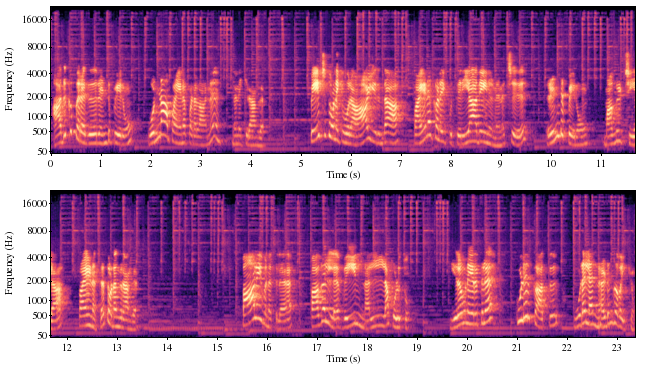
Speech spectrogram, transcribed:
அதுக்கு பிறகு ரெண்டு பேரும் ஒன்னா பயணப்படலான்னு நினைக்கிறாங்க. பேச்சு துணைக்கு ஒரு ஆள் இருந்தா பயணக்கலைப்பு தெரியாதேன்னு நினைச்சு ரெண்டு பேரும் மகிழ்ச்சியா பயணத்தை தொடங்குறாங்க. பாலைவனத்துல பகல்ல வெயில் நல்லா கொளுத்தும். இரவு நேரத்துல குளிர் காத்து உடலை நடுங்க வைக்கும்.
